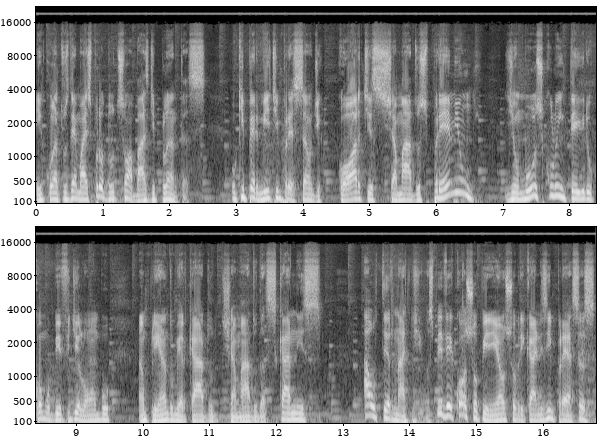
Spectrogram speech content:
enquanto os demais produtos são à base de plantas, o que permite impressão de cortes chamados premium de um músculo inteiro como o bife de lombo, ampliando o mercado chamado das carnes alternativas. PV, qual a sua opinião sobre carnes impressas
